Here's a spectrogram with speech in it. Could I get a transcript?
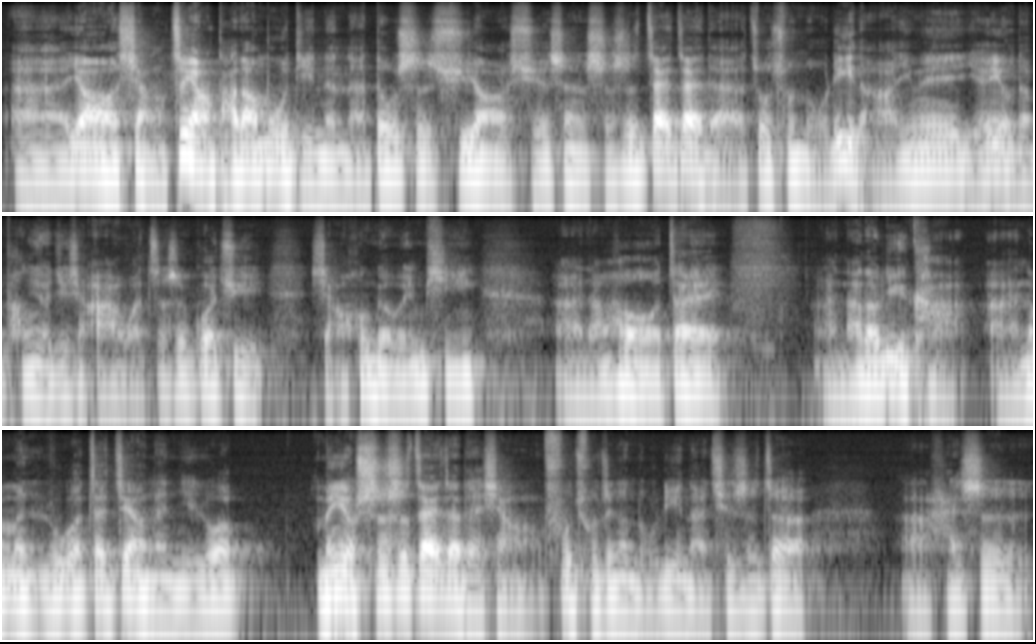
呃，要想这样达到目的的呢，都是需要学生实实在在的做出努力的啊。因为也有的朋友就想啊，我只是过去想混个文凭啊，然后再啊拿到绿卡啊。那么如果在这样呢，你若没有实实在在的想付出这个努力呢，其实这啊还是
